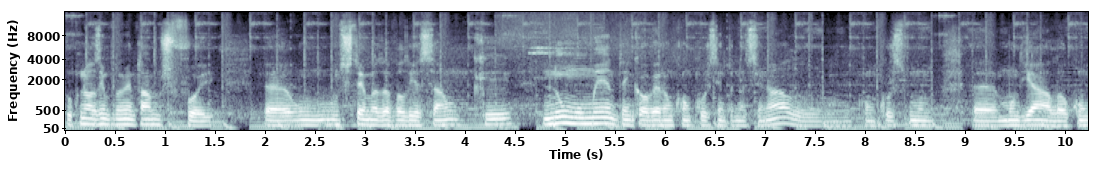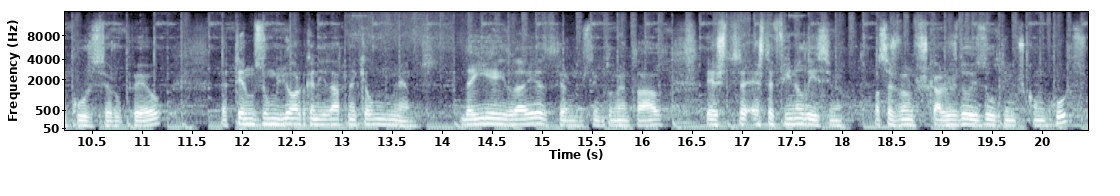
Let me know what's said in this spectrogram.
o que nós implementámos foi uh, um, um sistema de avaliação que no momento em que houver um concurso internacional, o concurso uh, mundial ou concurso europeu, a termos o melhor candidato naquele momento. Daí a ideia de termos implementado este, esta finalíssima. Ou seja, vamos buscar os dois últimos concursos,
